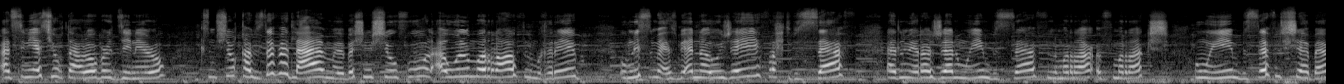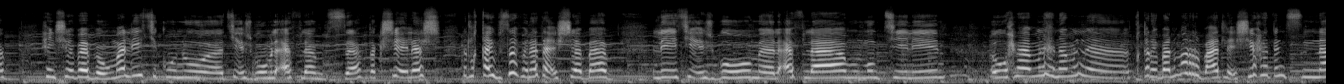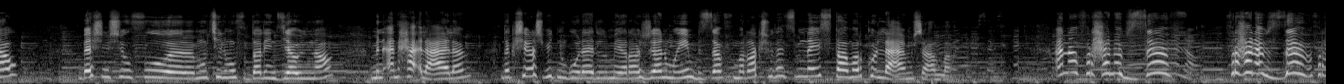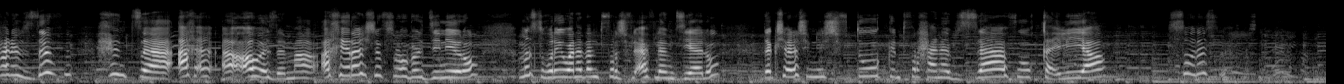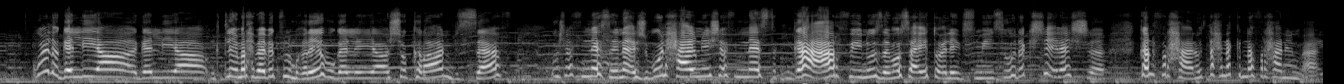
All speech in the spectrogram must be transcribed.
هاد السيناتور تاع روبرت دينيرو. كنت مشوقه بزاف هاد العام باش نشوفو لأول مرة في المغرب وملي سمعت بأنه جاي فرحت بزاف. هاد المهرجان مهم بزاف في مراكش ومهم بزاف للشباب. حين الشباب هما اللي تيكونوا تيعجبهم الأفلام بزاف. داكشي علاش تلقاي بزاف هنا تاع الشباب اللي تيعجبهم الأفلام والممثلين. وحنا من هنا من تقريبا من 4 العشيه حنا تنتسناو باش نشوفوا الممثلين المفضلين ديالنا من أنحاء العالم. داكشي علاش بغيت نقول هذا المهرجان مهم بزاف في مراكش ونتمنى يستمر كل عام إن شاء الله. أنا فرحانة بزاف فرحانة بزاف فرحانة بزاف. حيت أخ... أو زعما أخيرا شفت روبرت دينيرو من صغري وأنا نتفرج في الأفلام ديالو. داكشي علاش ملي شفتو كنت فرحانة بزاف ووقع ليا. والو قال لي قال لي قلت ليه مرحبا بك في المغرب وقال لي شكرا بزاف. وشاف الناس هنا عجبو الحال شاف الناس كاع عارفينو زعما وسعيطوا عليه بسميتو داكشي علاش كان فرحان وحتى حنا كنا فرحانين معاه.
